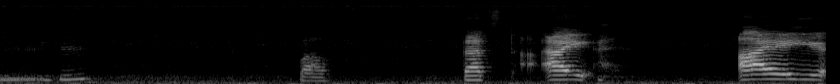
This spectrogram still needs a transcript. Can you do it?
Mm-hmm. Well, that's I I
